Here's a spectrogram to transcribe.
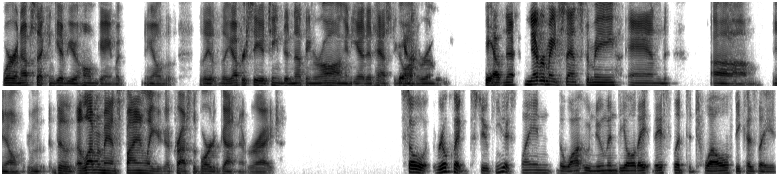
where an upset can give you a home game. But you know, the the, the upper seeded team did nothing wrong, and yet it has to go Yeah. on the road. Ne- never made sense to me, and um, you know, the eleven man's finally across the board have gotten it right. So real quick, Stu, can you explain the Wahoo Newman deal? They they slid to twelve because they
